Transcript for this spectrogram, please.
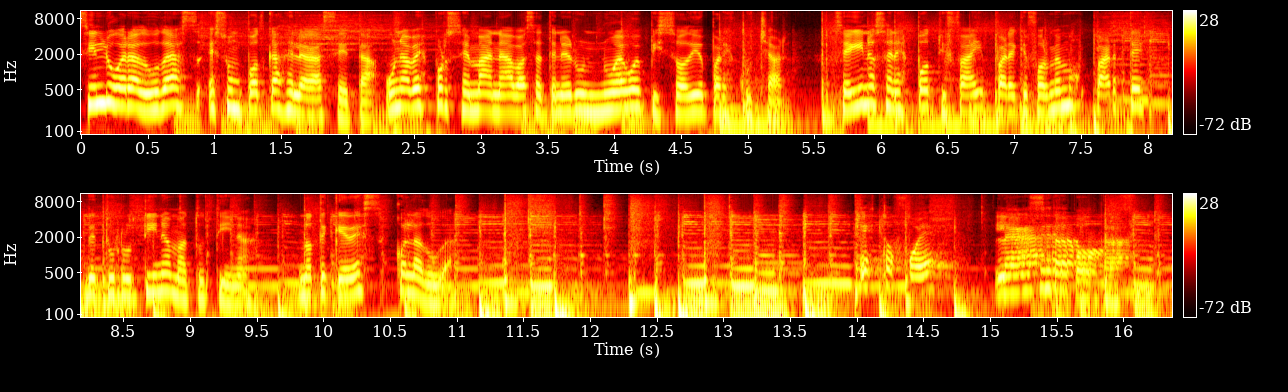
Sin lugar a dudas, es un podcast de la Gaceta. Una vez por semana vas a tener un nuevo episodio para escuchar. Seguinos en Spotify para que formemos parte de tu rutina matutina. No te quedes con la duda. Esto fue La Gaceta Podcast.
